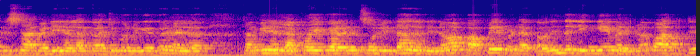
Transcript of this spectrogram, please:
கிருஷ்ணா பெட்டி நல்லா காய்ச்சி கொண்டு கேட்க நல்ல தம்பி நல்லா கதைக்காரன்னு சொல்லிட்டு அந்த அப்போ அப்பேற்பட்ட அக்கா வந்து இந்த லிங்கே மாதிரி பார்த்துட்டு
